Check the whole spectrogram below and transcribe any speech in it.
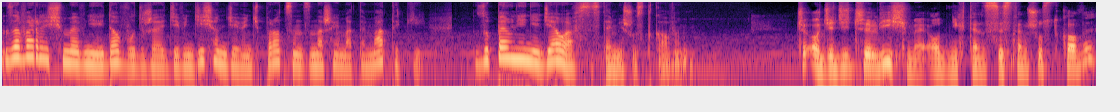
Zawarliśmy w niej dowód, że 99% z naszej matematyki zupełnie nie działa w systemie szóstkowym. Czy odziedziczyliśmy od nich ten system szóstkowy?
